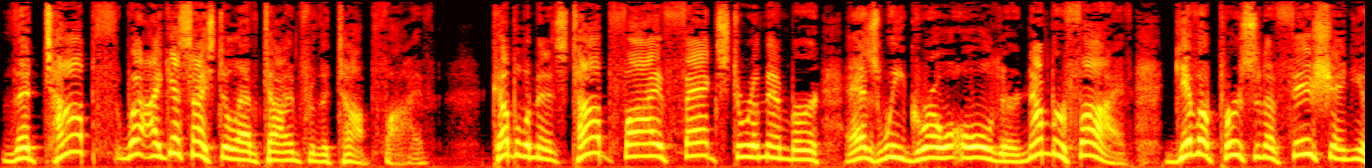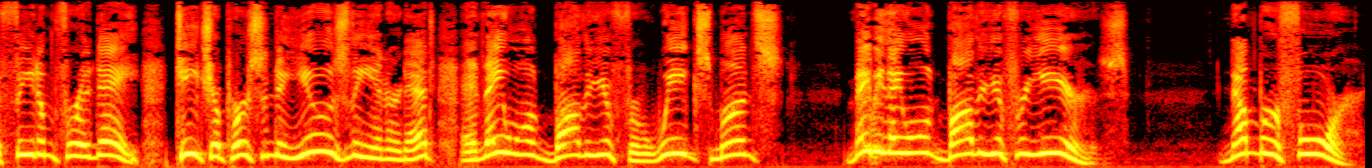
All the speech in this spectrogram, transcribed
the top. Well, I guess I still have time for the top five. Couple of minutes. Top five facts to remember as we grow older. Number five, give a person a fish and you feed them for a day. Teach a person to use the internet and they won't bother you for weeks, months. Maybe they won't bother you for years. Number four,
